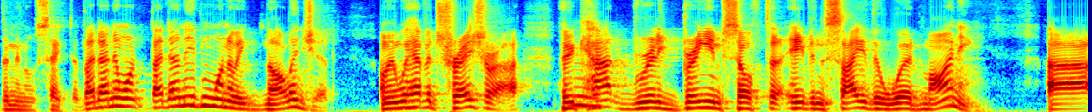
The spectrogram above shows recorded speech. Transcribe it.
the mineral sector. They don't want. They don't even want to acknowledge it. I mean, we have a treasurer who mm. can't really bring himself to even say the word mining. Uh,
